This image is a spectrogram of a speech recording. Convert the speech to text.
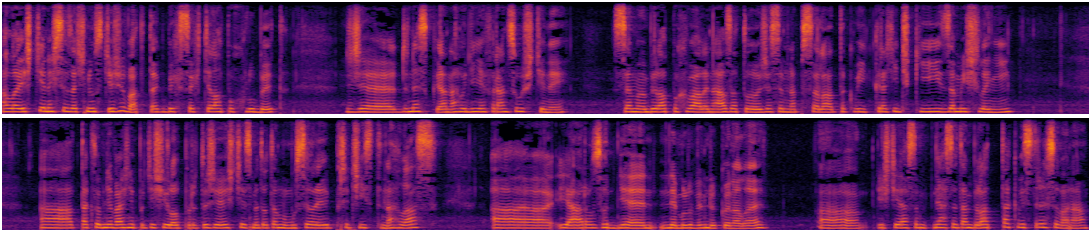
Ale ještě než se začnu stěžovat, tak bych se chtěla pochlubit, že dneska na hodině francouzštiny jsem byla pochválená za to, že jsem napsala takový kratičký zamyšlení. A tak to mě vážně potěšilo, protože ještě jsme to tam museli přečíst na hlas a já rozhodně nemluvím dokonale. A ještě já jsem, já jsem tam byla tak vystresovaná,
